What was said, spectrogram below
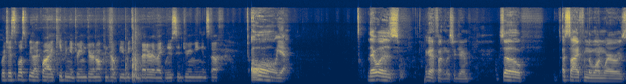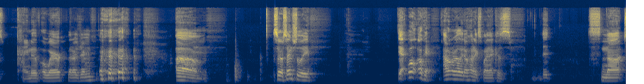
Which is supposed to be like why keeping a dream journal can help you become better at like lucid dreaming and stuff. Oh yeah, there was. I got a fun lucid dream. So, aside from the one where I was kind of aware that I was dreaming, um, so essentially, yeah. Well, okay. I don't really know how to explain it because it's not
